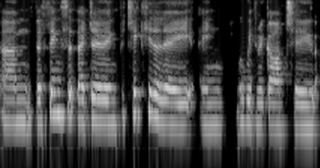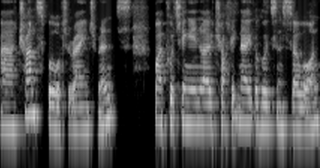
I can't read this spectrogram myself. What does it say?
um, the things that they're doing, particularly in with regard to uh, transport arrangements, by putting in low traffic neighbourhoods and so on,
